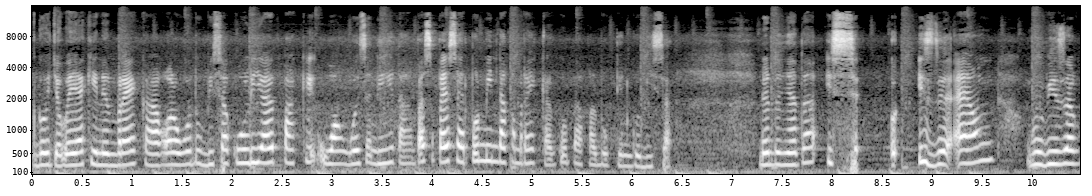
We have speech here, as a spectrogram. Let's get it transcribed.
gue coba yakinin mereka. Kalau gue tuh bisa kuliah pakai uang gue sendiri tanpa sepeser pun minta ke mereka gue bakal buktiin gue bisa. Dan ternyata is is the end gue bisa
